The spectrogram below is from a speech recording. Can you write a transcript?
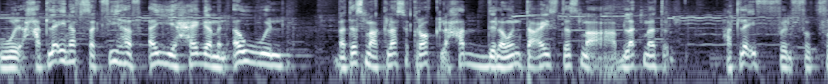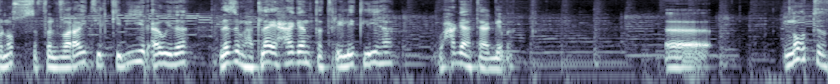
وهتلاقي نفسك فيها في أي حاجة من أول ما تسمع classic rock لحد لو أنت عايز تسمع black metal هتلاقي في, في, نص في ال variety الكبير قوي ده لازم هتلاقي حاجة أنت ت relate ليها وحاجة هتعجبك. آه نقطة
